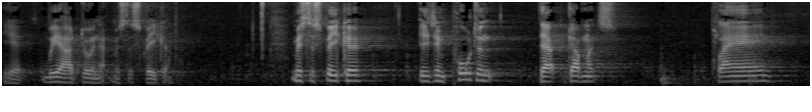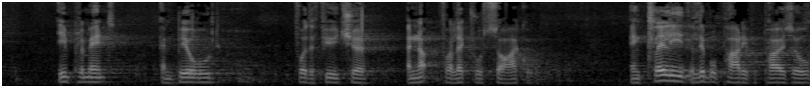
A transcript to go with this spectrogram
Yeah, we are doing that, Mr Speaker. Mr Speaker, it is important that governments plan, implement and build for the future and not for electoral cycle. And clearly the Liberal Party proposal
